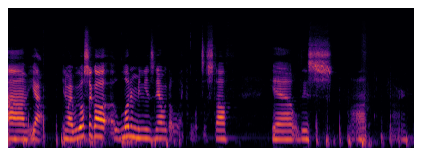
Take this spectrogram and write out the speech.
Um, yeah. Anyway, we also got a lot of minions now. We got like lots of stuff. Yeah, all this, that, you know.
